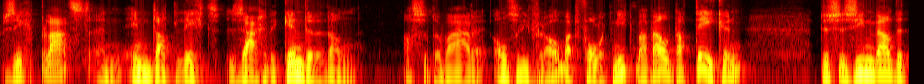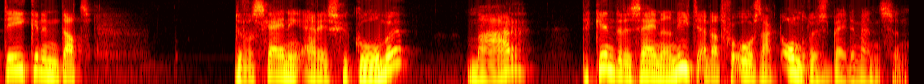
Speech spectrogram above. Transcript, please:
zich plaatst. En in dat licht zagen de kinderen dan, als ze er waren, onze lieve vrouw, maar het volk niet, maar wel dat teken. Dus ze zien wel de tekenen dat de verschijning er is gekomen, maar de kinderen zijn er niet en dat veroorzaakt onrust bij de mensen.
